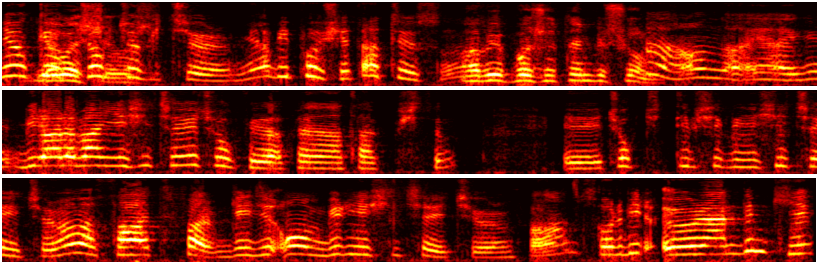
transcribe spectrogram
yok yavaş çok yavaş. çok içiyorum. Ya bir poşet atıyorsunuz. Abi poşetten bir şey olmaz. Ha ondan yani bir ara ben yeşil çaya çok fena, fena takmıştım. Ee, çok ciddi bir şekilde yeşil çay içiyorum ama saati var. Gece 11 yeşil çay içiyorum falan. Sonra bir öğrendim ki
